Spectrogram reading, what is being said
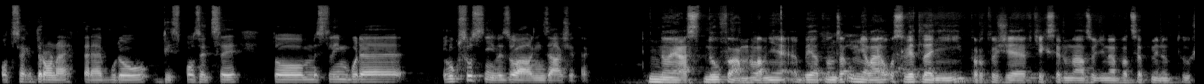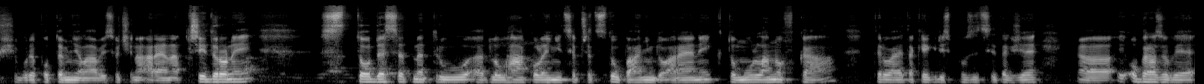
o třech dronech, které budou k dispozici. To, myslím, bude luxusní vizuální zážitek. No já doufám, hlavně biatlon za umělého osvětlení, protože v těch 17 hodin a 20 minut už bude potemnělá Vysočina arena. Tři drony, 110 metrů dlouhá kolejnice před stoupáním do arény, k tomu lanovka, která je také k dispozici, takže uh, i obrazově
